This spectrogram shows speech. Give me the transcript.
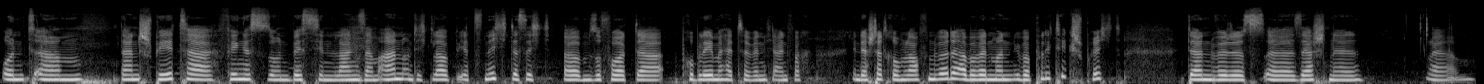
Und ähm, dann später fing es so ein bisschen langsam an und ich glaube jetzt nicht, dass ich ähm, sofort da Probleme hätte, wenn ich einfach in der Stadt rumlaufen würde. Aber wenn man über Politik spricht, dann würde es äh, sehr schnell ähm,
